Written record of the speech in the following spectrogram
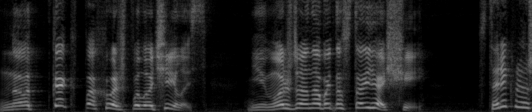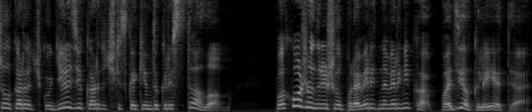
Но как, похоже, получилось. Не может же она быть настоящей. Старик приложил карточку гильдии карточки с каким-то кристаллом. Похоже, он решил проверить наверняка, подделка ли это.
